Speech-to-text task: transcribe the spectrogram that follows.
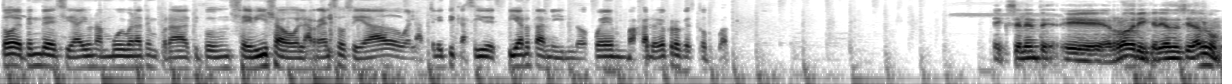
todo depende de si hay una muy buena temporada, tipo de un Sevilla o la Real Sociedad o el Atlético así despiertan y lo pueden bajar. Yo creo que es top 4. Excelente. Eh, Rodri, ¿querías decir algo?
